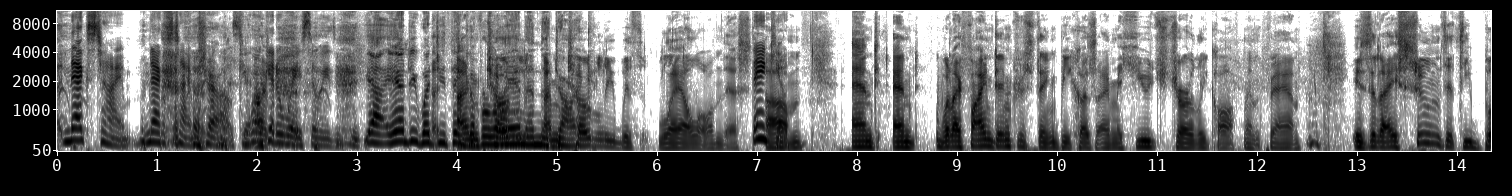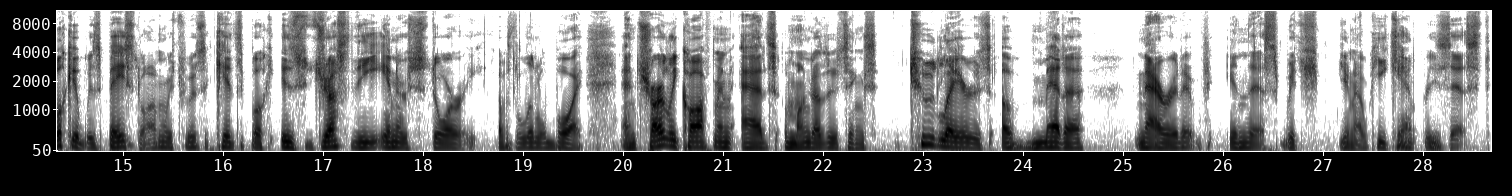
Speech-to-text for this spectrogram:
next time, next time, Charles, you won't get away so easy. yeah, Andy, what do you think I'm of Orion totally, in the Dark? I'm totally with Lael on this. Thank you. Um, and and what I find interesting because I'm a huge Charlie Kaufman fan, mm. is that I assume that the book it was based on, which was a kid's book, is just the inner story of the little boy, and Charlie Kaufman adds, among other things, two layers of meta narrative in this, which you know he can't resist.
